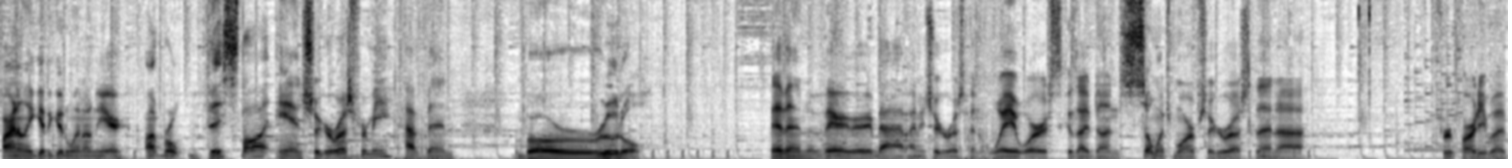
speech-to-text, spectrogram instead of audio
finally get a good win on here. Uh, bro, this slot and Sugar Rush for me have been brutal. They've been very, very bad. I mean, Sugar Rush has been way worse because I've done so much more of Sugar Rush than uh, Fruit Party, but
